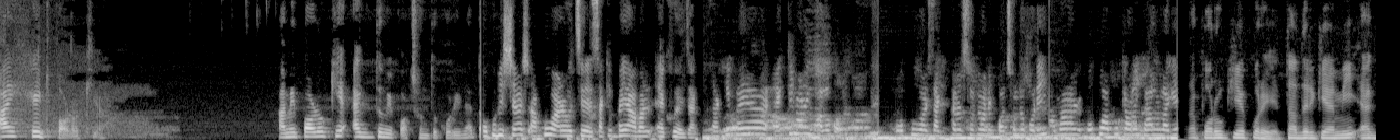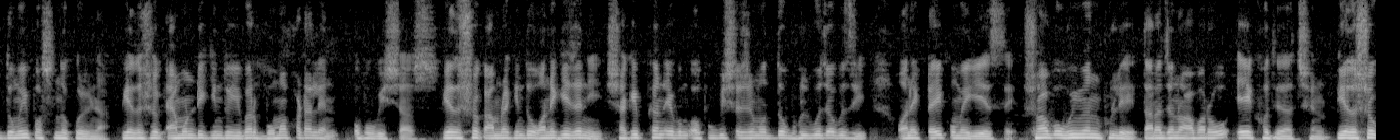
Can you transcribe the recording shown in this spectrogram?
আই হেট পরকীয়া আমি পরকীয়া একদমই পছন্দ করি না। অপু বিশ্বাস আপু আর হচ্ছে সাকিব ভাইয়া আবার এক হয়ে যাক। সাকিব ভাইয়া একদিন অনেক ভালো করে। অপু আর সাকিব খানের ছবি অনেক পছন্দ করি। আমার অপু আপুকে অনেক ভালো লাগে। যারা পরকীয়া করে তাদেরকে আমি একদমই পছন্দ করি না। প্রিয় দর্শক এমনটি কিন্তু এবার বোমা ফাটালেন অপু বিশ্বাস। প্রিয় দর্শক আমরা কিন্তু অনেকেই জানি শাকিব খান এবং অপু বিশ্বাসের মধ্যে ভুল বোঝাবুঝি অনেকটাই কমে গিয়েছে। সব অভিমান ভুলে তারা যেন আবারও এক হতে যাচ্ছেন। প্রিয় দর্শক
